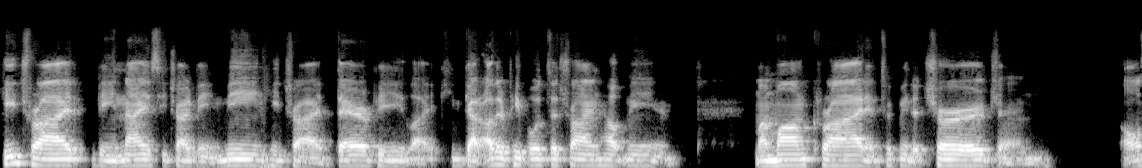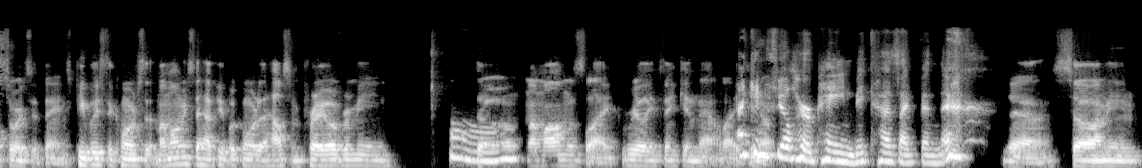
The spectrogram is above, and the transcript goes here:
he tried being nice. He tried being mean. He tried therapy. Like he got other people to try and help me. And my mom cried and took me to church and all sorts of things. People used to come over to my mom used to have people come over to the house and pray over me. Oh, So my mom was like really thinking that like I can know, feel her pain because I've been there. Yeah. So I mean,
